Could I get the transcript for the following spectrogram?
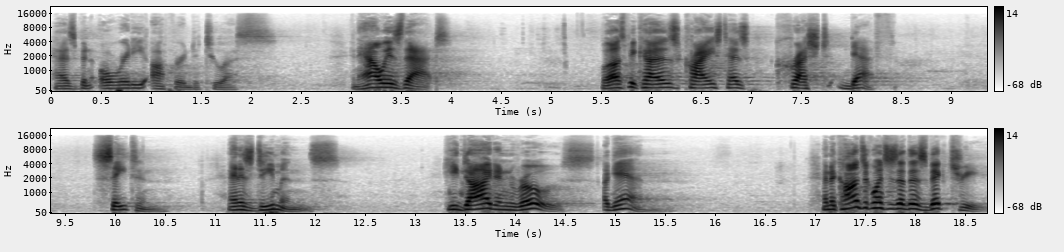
has been already offered to us. And how is that? Well, that's because Christ has crushed death, Satan, and his demons. He died and rose again. And the consequences of this victory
